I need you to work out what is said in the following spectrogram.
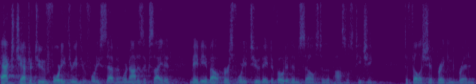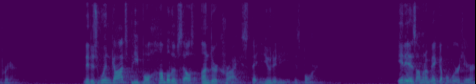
Acts chapter 2, 43 through 47. We're not as excited maybe about verse 42. They devoted themselves to the apostles' teaching, to fellowship, breaking bread, and prayer. And it is when God's people humble themselves under Christ that unity is born. It is, I'm going to make up a word here.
